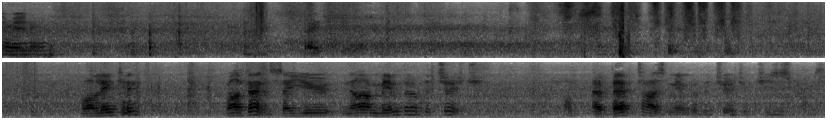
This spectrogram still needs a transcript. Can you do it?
Amen. Right. Well, Lincoln, well done. So you now a member of the church, a baptized member of the Church of Jesus Christ.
